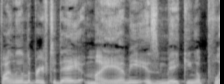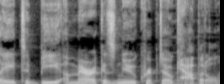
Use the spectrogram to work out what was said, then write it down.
Finally, on the brief today, Miami is making a play to be America's new crypto capital.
